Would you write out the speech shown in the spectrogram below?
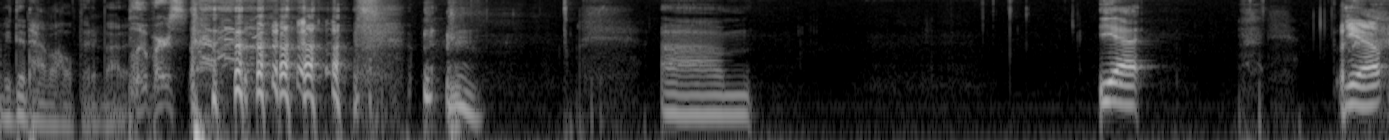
We did have a whole bit about it. bloopers. Um. Yeah. Yeah.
